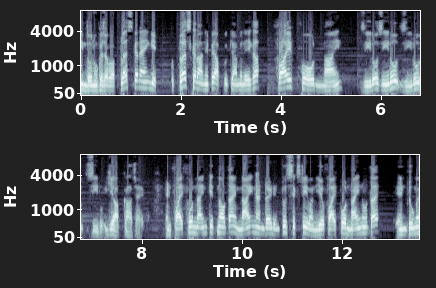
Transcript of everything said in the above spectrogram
इन दोनों को जब आप प्लस कराएंगे तो प्लस कराने पे आपको क्या मिलेगा five four nine zero zero zero zero ये आपका आ जाएगा एंड फाइव फोर नाइन कितना होता है nine hundred into sixty one ये फाइव फोर नाइन होता है इंटू में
